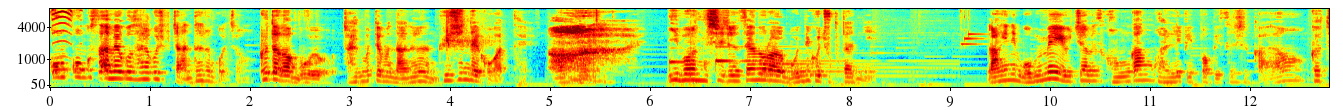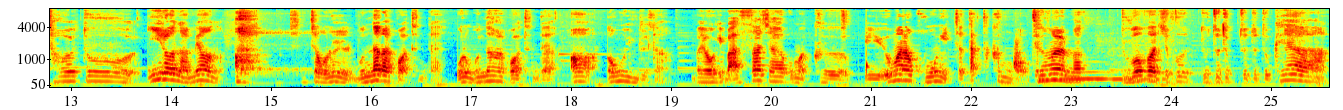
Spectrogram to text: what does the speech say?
꽁꽁 싸매고 살고 싶지 않다는 거죠. 그러다가 뭐 잘못되면 나는 귀신 될 것 같아. 아, 이번 시즌 세노라를 못 이고 죽다니. 랑이님 몸매 유지하면서 건강관리 비법 있으실까요? 그러니까 저도 일어나면 아 진짜 오늘 못 나갈 것 같은데. 오늘 못 나갈 것 같은데. 아 너무 힘들다. 막 여기 마사지하고 막그 요만한 공이 있죠. 딱딱한 거. 등을 막 누워가지고 두두둑 두두둑 해야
